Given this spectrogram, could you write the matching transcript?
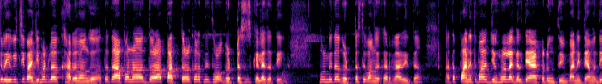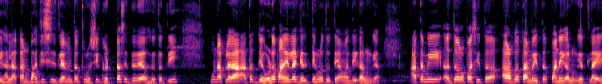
ग्रेव्हीची भाजी म्हटलं खारं वांगं तर आपण जरा पातळ करत नाही थोडं घट्टसच केल्या जाते. म्हणून मी तर घट्टच ते वांगं करणार इथं. आता पाणी तुम्हाला जेवढं लागेल त्याकडून तुम्ही पाणी त्यामध्ये घाला कारण भाजी शिजल्यानंतर थोडीशी घट्टच येते होतं ती. म्हणून आपल्याला आता जेवढं पाणी लागेल तेवढं तो त्यामध्ये घालून घ्या. आता मी जवळपास इथं अर्धा तांबे इथं पाणी घालून घेतलं आहे.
